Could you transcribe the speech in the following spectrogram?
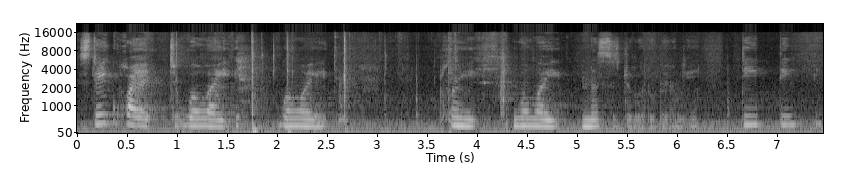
stay quiet while I while I play while I message a little bit, okay? Dee, dee, dee.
